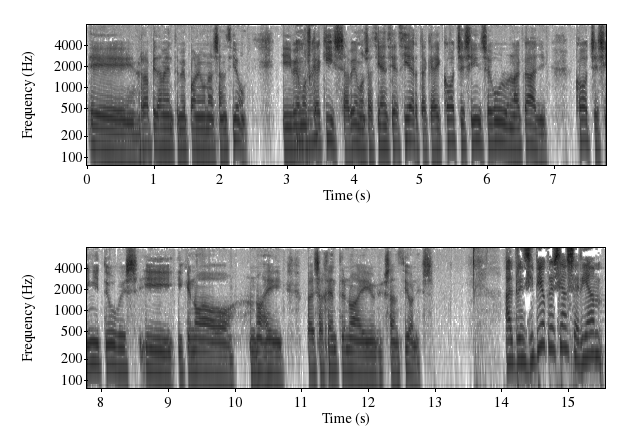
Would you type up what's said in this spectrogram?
eh, rápidamente me ponen una sanción. Y vemos que aquí sabemos a ciencia cierta que hay coches sin seguro en la calle, coches sin ITVs y, y que no, no hay, para esa gente no hay sanciones. Al principio, Cristian, serían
